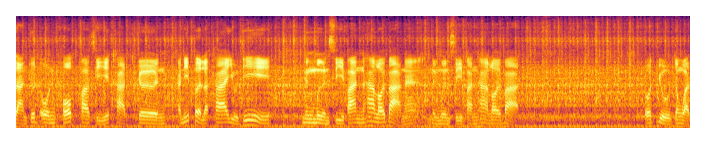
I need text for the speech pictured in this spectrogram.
สารชุดโอนครบภาษีขาดเกิน อันนี้เปิดราคาอยู่ที่ 14,500 บาทนะฮะ14,500 บาท รถอยู่จังหวัด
